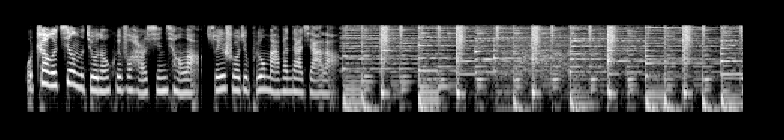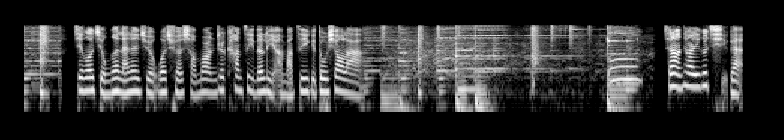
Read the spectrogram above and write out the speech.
我照个镜子就能恢复好心情了，所以说就不用麻烦大家了。结果囧哥来了一句：“我去，小猫，你这看自己的脸，把自己给逗笑了。”前两天一个乞丐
